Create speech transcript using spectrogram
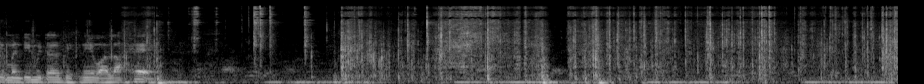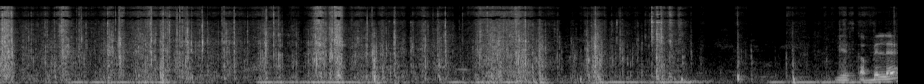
ये मल्टीमीटर दिखने वाला है। इसका बिल है।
